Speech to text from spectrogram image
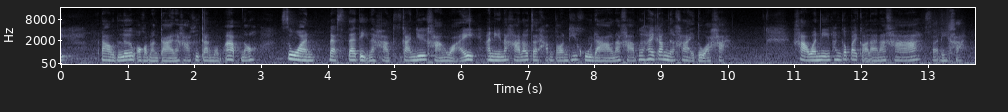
เราเริ่มออกกำลังกายนะคะ คือการวอร์มอัพเนาะส่วนแบบสแตติกนะคะคือการยืดค้างไว้ อันนี้นะคะเราจะทำตอนที่คูลดาวน์นะคะ เพื่อให้กล้ามเนื้อคลายตัวค่ะ ค่ะวันนี้พันก็ไปก่อนแล้วนะคะ สวัสดีค่ะ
